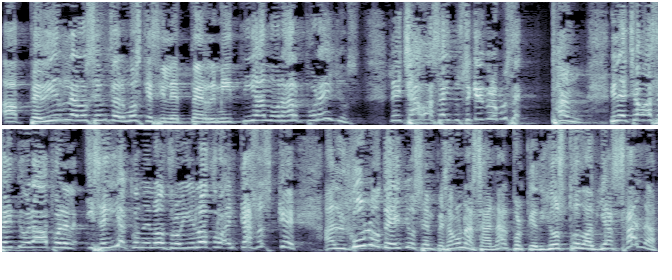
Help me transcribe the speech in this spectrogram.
a pedirle a los enfermos que si le permitían orar por ellos. Le echaba aceite, ¿usted quiere orar por usted? ¡Pam! Y le echaba aceite y oraba por él. Y seguía con el otro y el otro. El caso es que algunos de ellos empezaron a sanar porque Dios todavía sana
